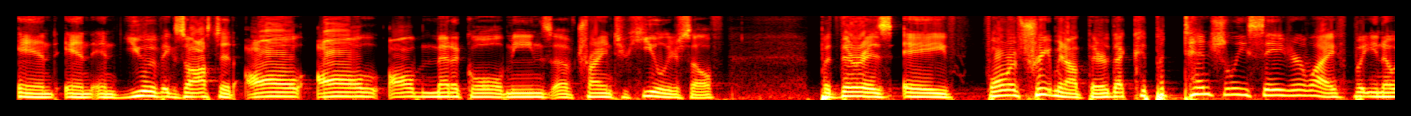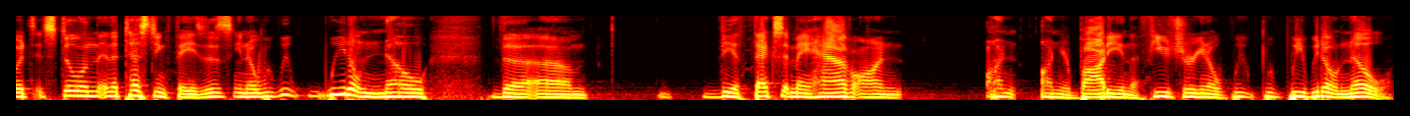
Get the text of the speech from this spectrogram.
and and and you have exhausted all all all medical means of trying to heal yourself, but there is a form of treatment out there that could potentially save your life, but you know it's, it's still in, in the testing phases. You know we, we don't know the um, the effects it may have on on on your body in the future. You know, we we we don't know.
